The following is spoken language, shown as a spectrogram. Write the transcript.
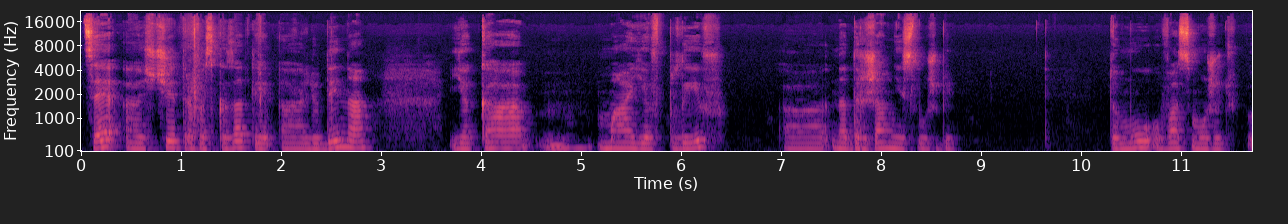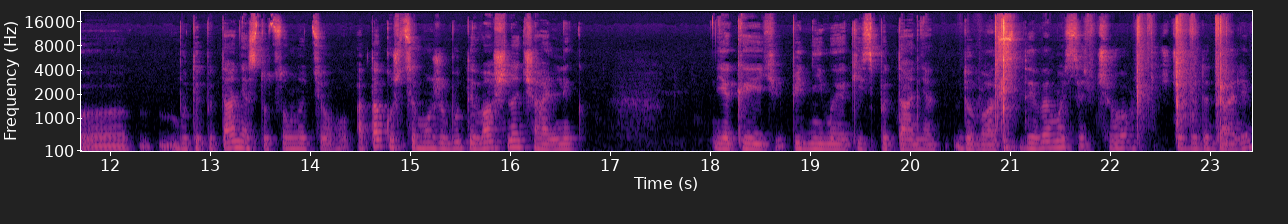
Це е, ще треба сказати людина, яка має вплив на державній службі. Тому у вас можуть е, бути питання стосовно цього. А також це може бути ваш начальник, який підніме якісь питання до вас. Дивимося, що, що буде далі.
